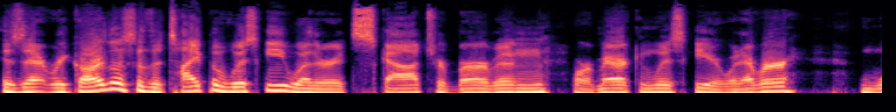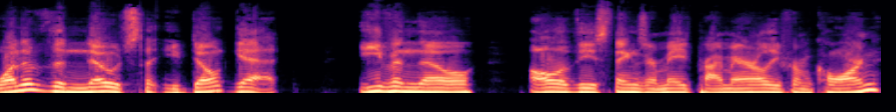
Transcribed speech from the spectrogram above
is that regardless of the type of whiskey, whether it's scotch or bourbon or American whiskey or whatever, one of the notes that you don't get even though all of these things are made primarily from corn,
